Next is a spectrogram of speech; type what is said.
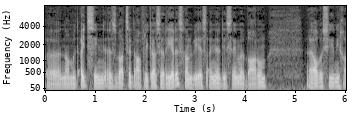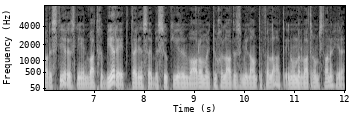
uh na moet uitsien is wat Suid-Afrika se redes gaan wees einde Desember waarom uh, Al-Bashir nie gearresteer is nie en wat gebeur het tydens sy besoek hier en waarom hy toegelaat is om die land te verlaat en onder watter omstandighede.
